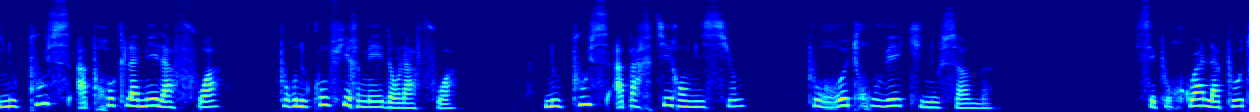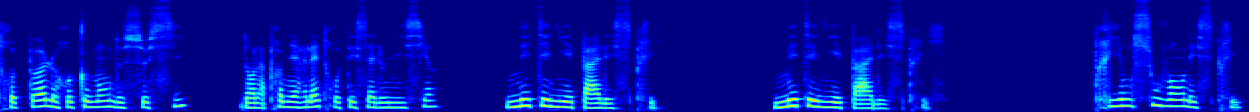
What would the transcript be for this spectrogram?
nous pousse à proclamer la foi pour nous confirmer dans la foi, nous pousse à partir en mission pour retrouver qui nous sommes. C'est pourquoi l'apôtre Paul recommande ceci dans la première lettre aux Thessaloniciens N'éteignez pas l'esprit. N'éteignez pas l'esprit. Prions souvent l'esprit,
